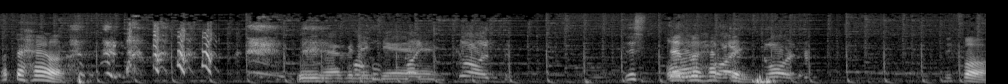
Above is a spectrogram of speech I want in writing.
What the hell? this happened Oh again. my god. This never oh happened before.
